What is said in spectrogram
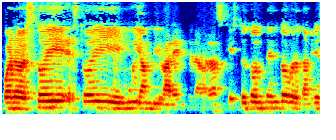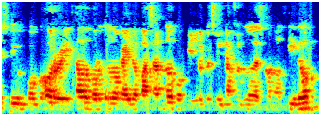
Bueno, estoy, estoy muy ambivalente. La verdad es que estoy contento, pero también estoy un poco horrorizado por todo lo que ha ido pasando, porque yo que soy un absoluto desconocido,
